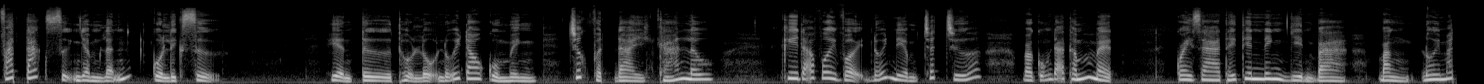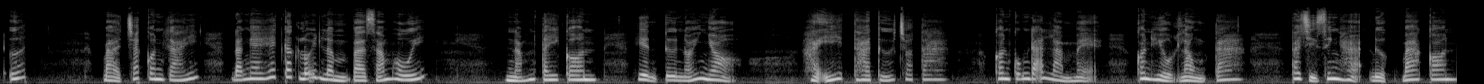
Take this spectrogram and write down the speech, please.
phát tác sự nhầm lẫn của lịch sử? Hiển từ thổ lộ nỗi đau của mình trước Phật đài khá lâu, khi đã vơi vợi nỗi niềm chất chứa và cũng đã thấm mệt, quay ra thấy thiên ninh nhìn bà bằng đôi mắt ướt. Bà chắc con gái đã nghe hết các lỗi lầm bà sám hối. Nắm tay con, hiện từ nói nhỏ, hãy tha thứ cho ta, con cũng đã làm mẹ, con hiểu lòng ta, ta chỉ sinh hạ được ba con,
